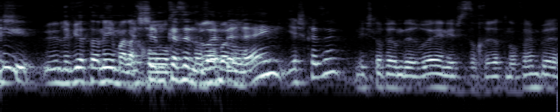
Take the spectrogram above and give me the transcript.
אחי, לוויתנים על יש החוף. שם כזה נובמבר. ריין? יש כזה? יש נובמבר ריין, יש זוכרת נובמבר,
